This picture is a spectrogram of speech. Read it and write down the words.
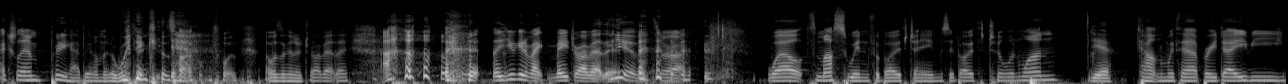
Actually, I'm pretty happy I'm at a wedding because I, I wasn't going to drive out there. Now, You're going to make me drive out there. yeah, that's all right. Well, it's must win for both teams. They're both two and one. Yeah. Carlton without Bri Davey.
